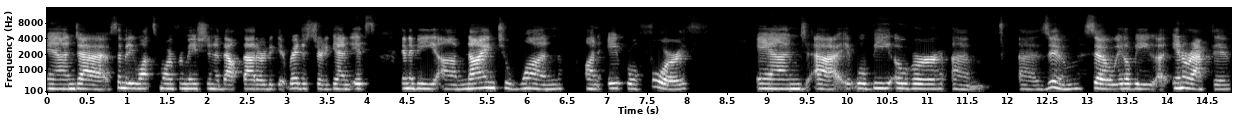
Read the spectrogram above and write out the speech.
And uh, if somebody wants more information about that or to get registered again it's going to be um, 9 to 1 on april 4th and uh, it will be over um, uh, zoom. So it'll be uh, interactive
